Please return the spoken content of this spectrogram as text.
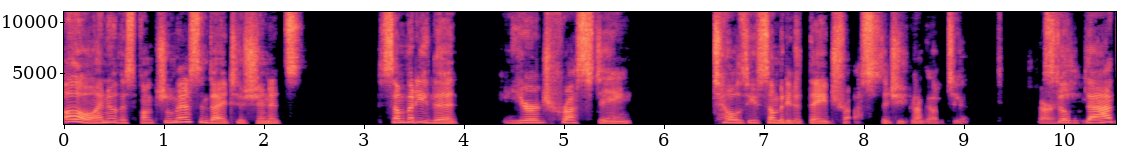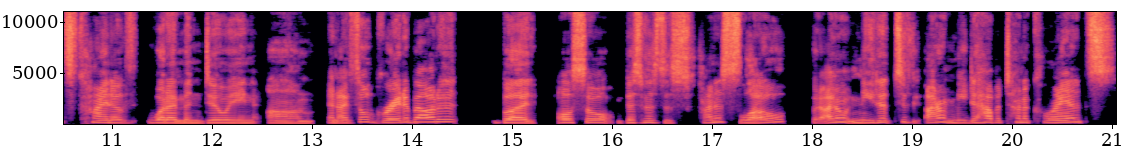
oh, I know this functional medicine dietitian. It's somebody that you're trusting tells you somebody that they trust that you can go to. Sure. So that's kind of what I've been doing. Um, and I feel great about it, but also business is kind of slow, but I don't need it to be, I don't need to have a ton of clients.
